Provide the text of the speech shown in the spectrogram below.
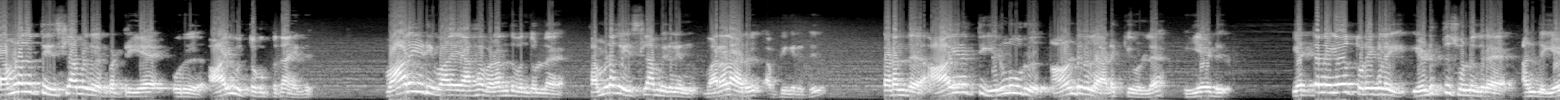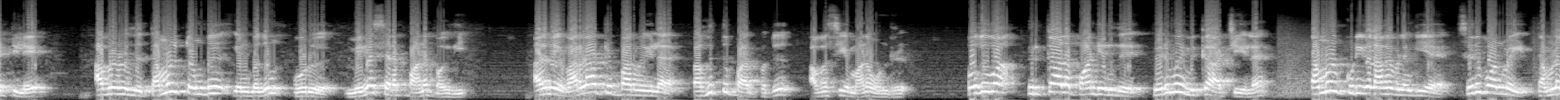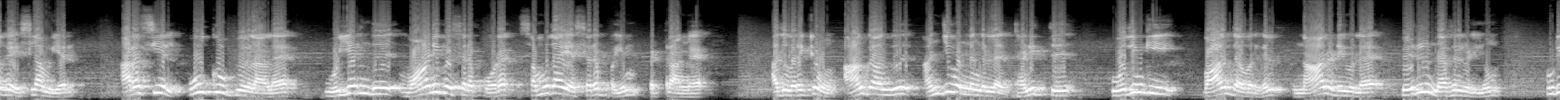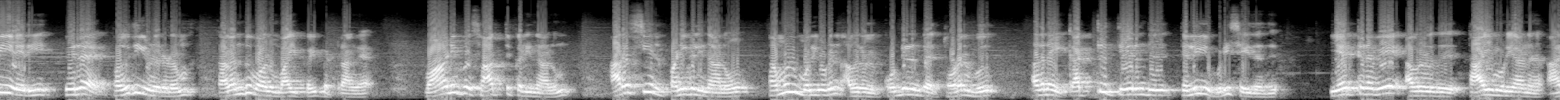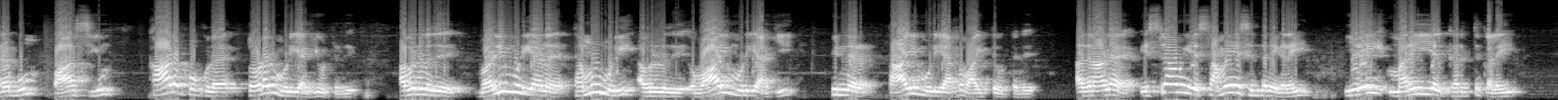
தமிழகத்து இஸ்லாமியர்களை பற்றிய ஒரு ஆய்வு தொகுப்பு தான் இது. வாழையடி வாழையாக வளர்ந்து வந்துள்ள தமிழக இஸ்லாமியர்களின் வரலாறு அப்படிங்கிறது கடந்த ஆயிரத்தி இருநூறு ஆண்டுகளை அடக்கியுள்ள ஏடு. எத்தனையோ துறைகளை எடுத்து சொல்லுகிற அந்த ஏட்டிலே அவர்களது தமிழ் தொண்டு என்பதும் ஒரு மிக சிறப்பான பகுதி. அதனை வரலாற்று பார்வையில பகுத்து பார்ப்பது அவசியமான ஒன்று. பொதுவா பிற்கால பாண்டியரது பெருமை மிக்க ஆட்சியில தமிழ் குடிகளாக விளங்கிய சிறுபான்மை தமிழக இஸ்லாமியர் அரசியல் ஊக்குவிப்புகளால உயர்ந்து வாணிப சிறப்போட சமுதாய சிறப்பையும் பெற்றாங்க. அது வரைக்கும் ஆங்காங்கு அஞ்சு வண்ணங்கள்ல தனித்து ஒதுங்கி வாழ்ந்தவர்கள் நாளடைவுல பெரு நகர்களிலும் குடியேறி பிற பகுதியினரிடம் கலந்து வாழும் வாய்ப்பை பெற்றாங்க. வாணிப சாத்துக்களினாலும் அரசியல் பணிகளினாலும் தமிழ் மொழியுடன் அவர்கள் கொண்டிருந்த தொடர்பு அதனை கற்று தேர்ந்து தெளியும்படி செய்தது. ஏற்கனவே அவர்களது தாய்மொழியான அரபும் பாசியும் காலப்போக்குல தொடர் மொழியாகிவிட்டது. அவர்களது வழிமொழியான தமிழ் மொழி அவர்களது வாய்மொழியாகி பின்னர் தாய்மொழியாக வாய்த்து விட்டது. அதனால இஸ்லாமிய சமய சிந்தனைகளை இறை மறையியல் கருத்துக்களை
